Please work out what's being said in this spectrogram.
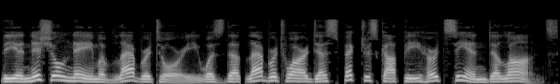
The initial name of laboratory was the Laboratoire de spectroscopie hertzienne de l'ENS.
